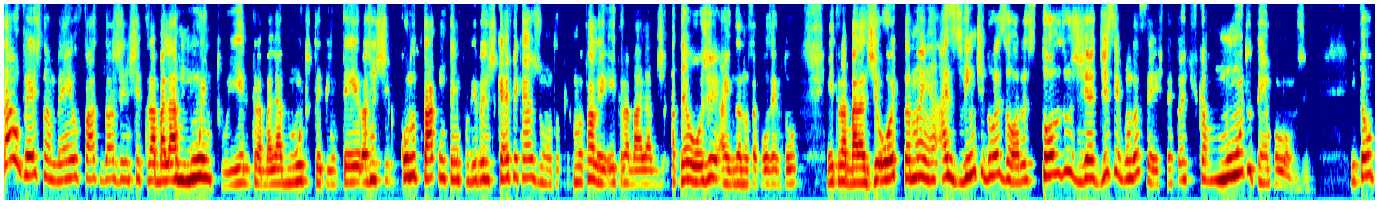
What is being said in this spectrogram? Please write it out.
Talvez também o fato da gente trabalhar muito e ele trabalhar muito o tempo inteiro. A gente, quando está com tempo livre, a gente quer ficar junto. Porque, como eu falei, ele trabalha de, até hoje, ainda não se aposentou. Ele trabalha de 8 da manhã às 22 horas, todos os dias, de segunda a sexta. Então a gente fica muito tempo longe. Então,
